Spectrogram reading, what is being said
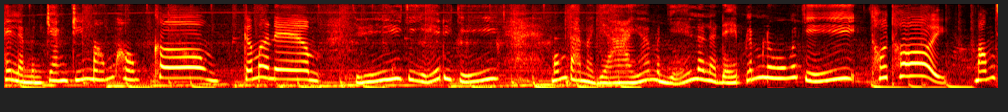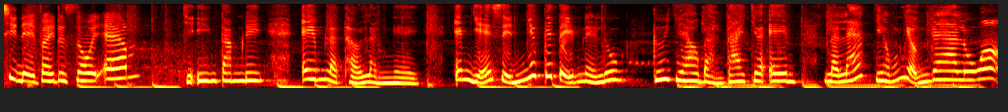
hay là mình trang trí móng không? Không, cảm ơn em. Chị, chị vẽ đi chị. Móng tay mà dài á, mình vẽ lên là đẹp lắm luôn á chị. Thôi thôi, móng chị để vậy được rồi em. Chị yên tâm đi Em là thợ lành nghề. Em vẽ xịn nhất cái tiệm này luôn. Cứ giao bàn tay cho em Là lát chị không nhận ra luôn á.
